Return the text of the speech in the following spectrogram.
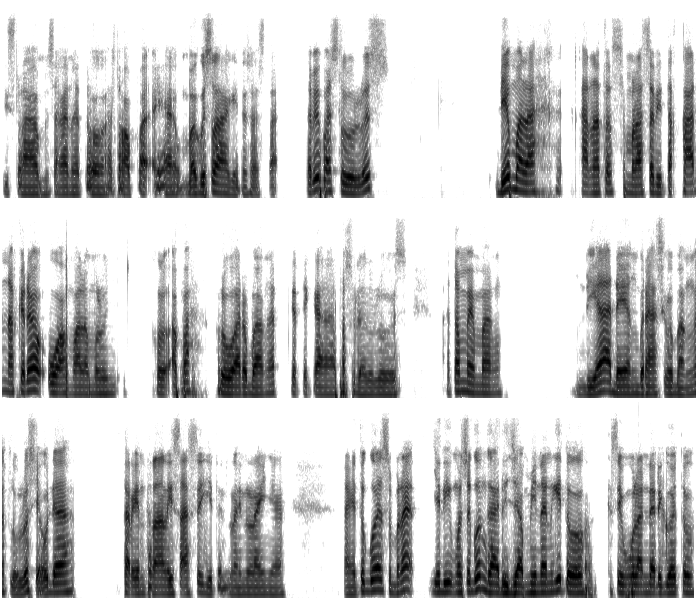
Islam misalkan atau atau apa ya bagus lah gitu swasta. Tapi pas lulus dia malah karena terus merasa ditekan akhirnya wah malah melun apa keluar banget ketika pas sudah lulus. Atau memang dia ada yang berhasil banget lulus ya udah terinternalisasi gitu nilai-nilainya. Nah itu gue sebenarnya jadi maksud gue nggak ada jaminan gitu kesimpulan dari gue tuh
